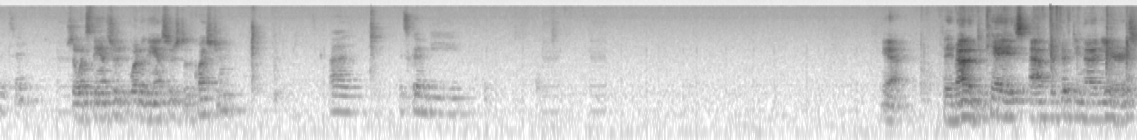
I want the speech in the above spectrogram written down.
That's it? So what's the answer, what are the answers to the question? Uh, it's gonna be. Yeah, the amount of decays after fifty-nine years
